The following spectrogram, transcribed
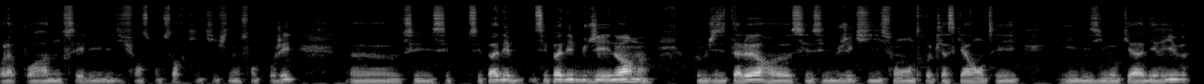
voilà pouvoir annoncer les, différents sponsors qui, financent le projet euh, c'est pas des pas des budgets énormes. Comme je disais tout à l'heure, euh, c'est des budgets qui sont entre classe 40 et, et des IMOCA des rives.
